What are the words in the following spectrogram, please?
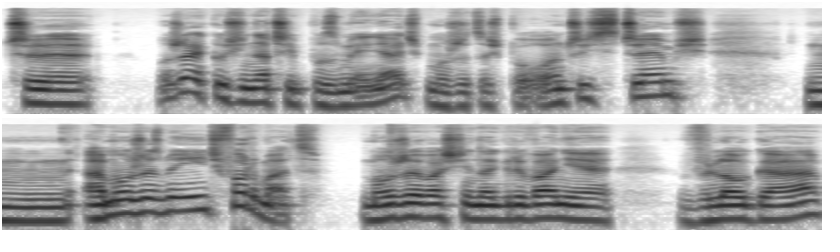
czy może jakoś inaczej pozmieniać, może coś połączyć z czymś, mm, a może zmienić format. Może właśnie nagrywanie vloga,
